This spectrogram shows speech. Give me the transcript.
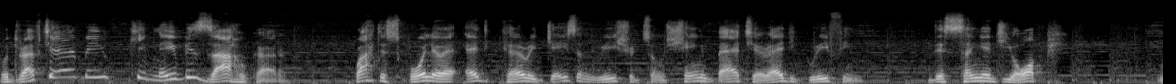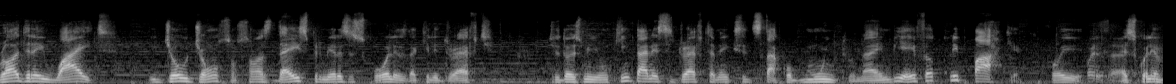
o draft é meio que meio bizarro, cara. Quarta escolha é Ed Curry, Jason Richardson, Shane Battier, Ed Griffin, Desanya Diop, Rodney White, e Joe Johnson são as 10 primeiras escolhas daquele draft de 2001. Quem tá nesse draft também que se destacou muito na NBA foi o Tony Parker, que foi é. a escolha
